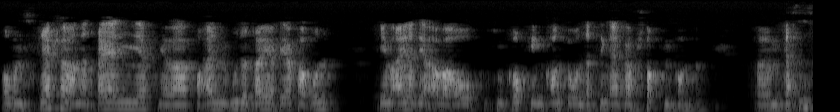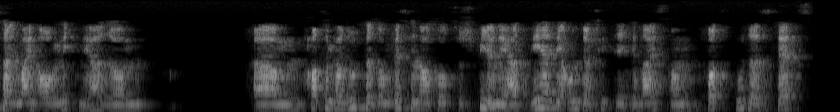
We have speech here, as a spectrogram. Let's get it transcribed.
auch ein Slasher an der Dreierlinie. Er war vor allem ein guter Dreierwerfer und eben einer, der aber auch zum Kopf gehen konnte und das Ding einfach stoppen konnte. Ähm, das ist er in meinen Augen nicht mehr. Also ähm, trotzdem versucht er so ein bisschen auch so zu spielen. Er hat sehr, sehr unterschiedliche Leistungen, trotz guter Stats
